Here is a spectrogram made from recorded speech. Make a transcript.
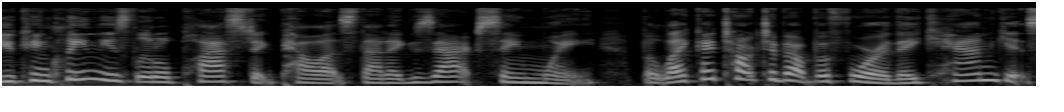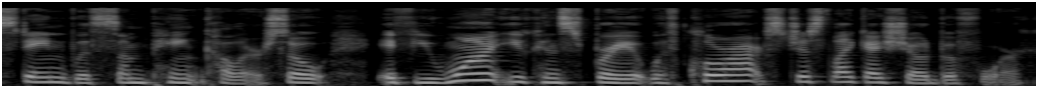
You can clean these little plastic palettes that exact same way, but like I talked about before, they can get stained with some paint color. So if you want, you can spray it with Clorox just like I showed before.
